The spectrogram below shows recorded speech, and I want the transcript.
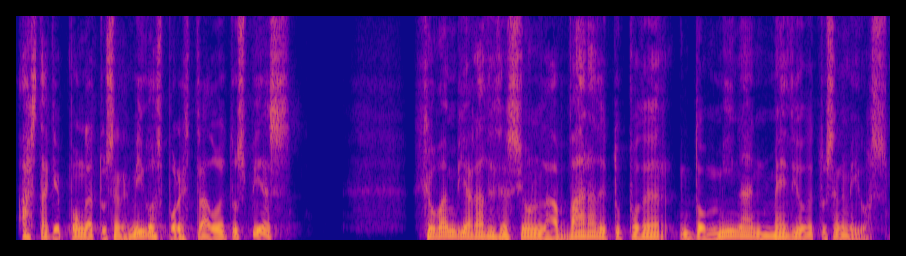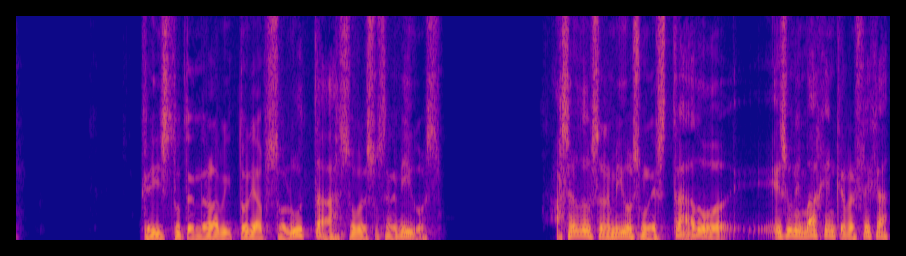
hasta que ponga tus enemigos por estrado de tus pies. Jehová enviará desde Sión la vara de tu poder, domina en medio de tus enemigos. Cristo tendrá la victoria absoluta sobre sus enemigos. Hacer de los enemigos un estrado es una imagen que refleja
